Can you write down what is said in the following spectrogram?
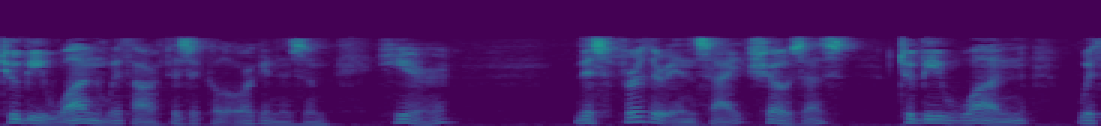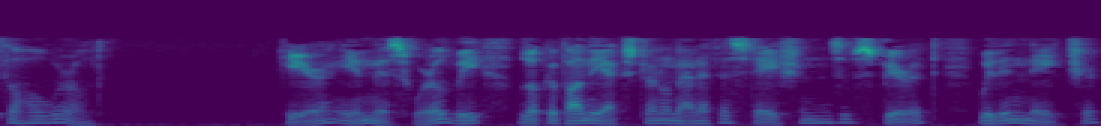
to be one with our physical organism here, this further insight shows us to be one with the whole world. Here, in this world, we look upon the external manifestations of spirit within nature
